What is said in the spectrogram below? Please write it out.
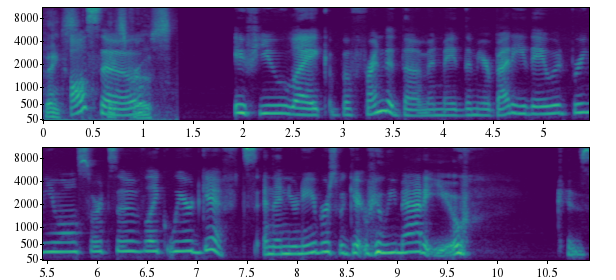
thanks Also- thanks If you like befriended them and made them your buddy, they would bring you all sorts of like weird gifts, and then your neighbors would get really mad at you because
